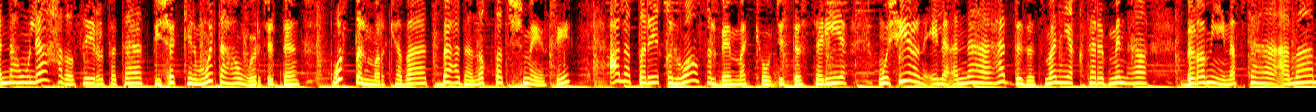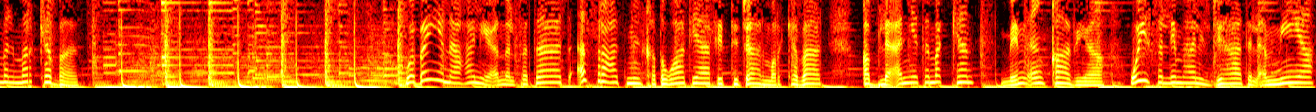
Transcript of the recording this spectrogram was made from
أنه لاحظ سير الفتاة بشكل متهور جدا وسط المركبات بعد نقطة شميسي على الطريق الواصل بين مكة وجدة السريع مشيرا إلى أنها هددت من يقترب منها برمي نفسها أمام المركبات. وبين علي أن الفتاة أسرعت من خطواتها في اتجاه المركبات قبل أن يتمكن من إنقاذها ويسلمها للجهات الأمنية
